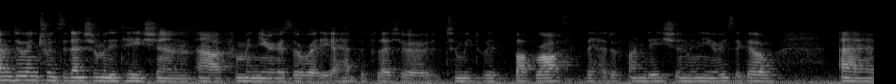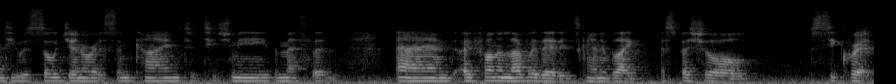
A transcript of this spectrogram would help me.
I'm doing transcendental meditation uh, for many years already. I had the pleasure to meet with Bob Roth, the head of foundation, many years ago, and he was so generous and kind to teach me the method. And I fell in love with it. It's kind of like a special secret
